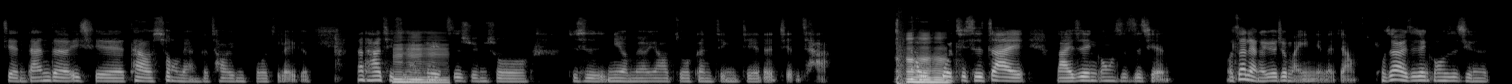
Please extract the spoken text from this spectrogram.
简单的一些，他有送两个超音波之类的。那他其实还可以咨询说，就是你有没有要做更进阶的检查。我我其实，在来这间公司之前，我在两个月就满一年了。这样，我在来这间公司前，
